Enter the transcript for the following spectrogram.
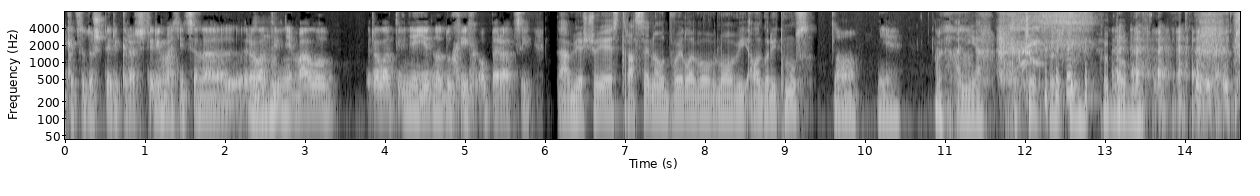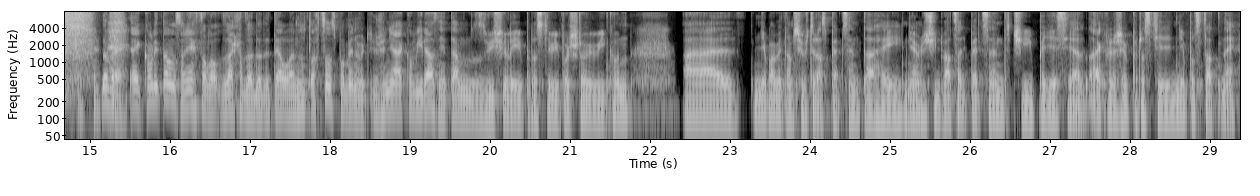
keď sú to 4x4 matice na relatívne mm-hmm. málo relatívne jednoduchých operácií. A vieš, čo je strasenou dvojlevelový algoritmus? No, nie. Ani ja. Čo chceš tu? doma. Dobre, e, kvôli tomu som nechcel zachádzať do detailu, len som to chcel spomenúť, že nejako výrazne tam zvyšili proste výpočtový výkon a nepamätám si už teraz percenta, hej, neviem, či 20%, či 50%, akože proste nepodstatné.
